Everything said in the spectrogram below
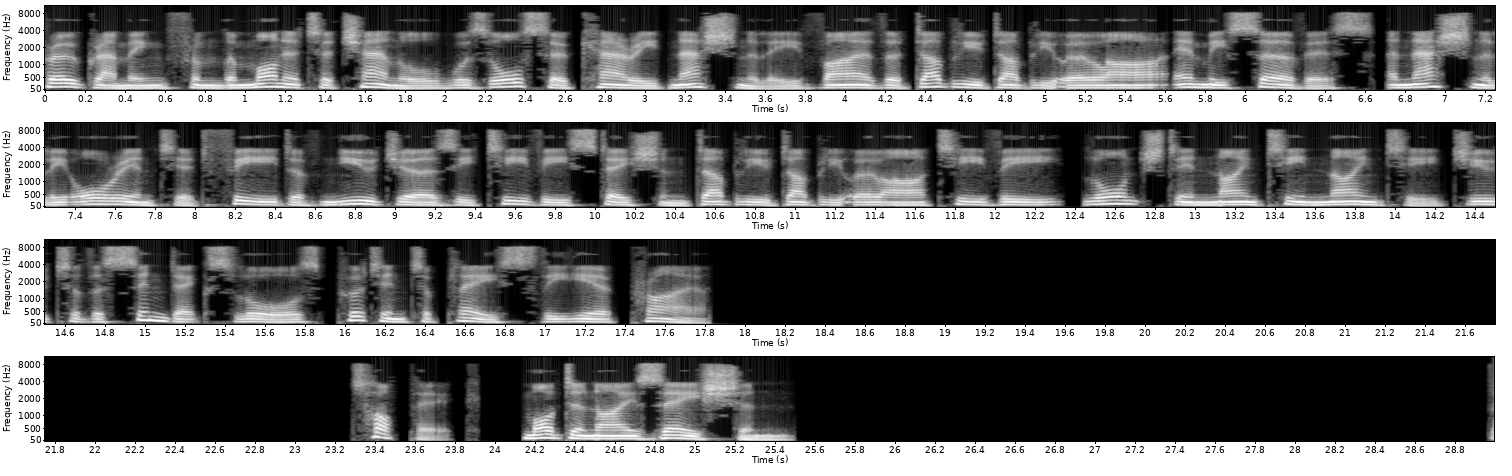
Programming from the Monitor channel was also carried nationally via the WWOR Emmy service a nationally oriented feed of New Jersey TV station WWOR-TV, launched in 1990 due to the Syndex laws put into place the year prior. Modernization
